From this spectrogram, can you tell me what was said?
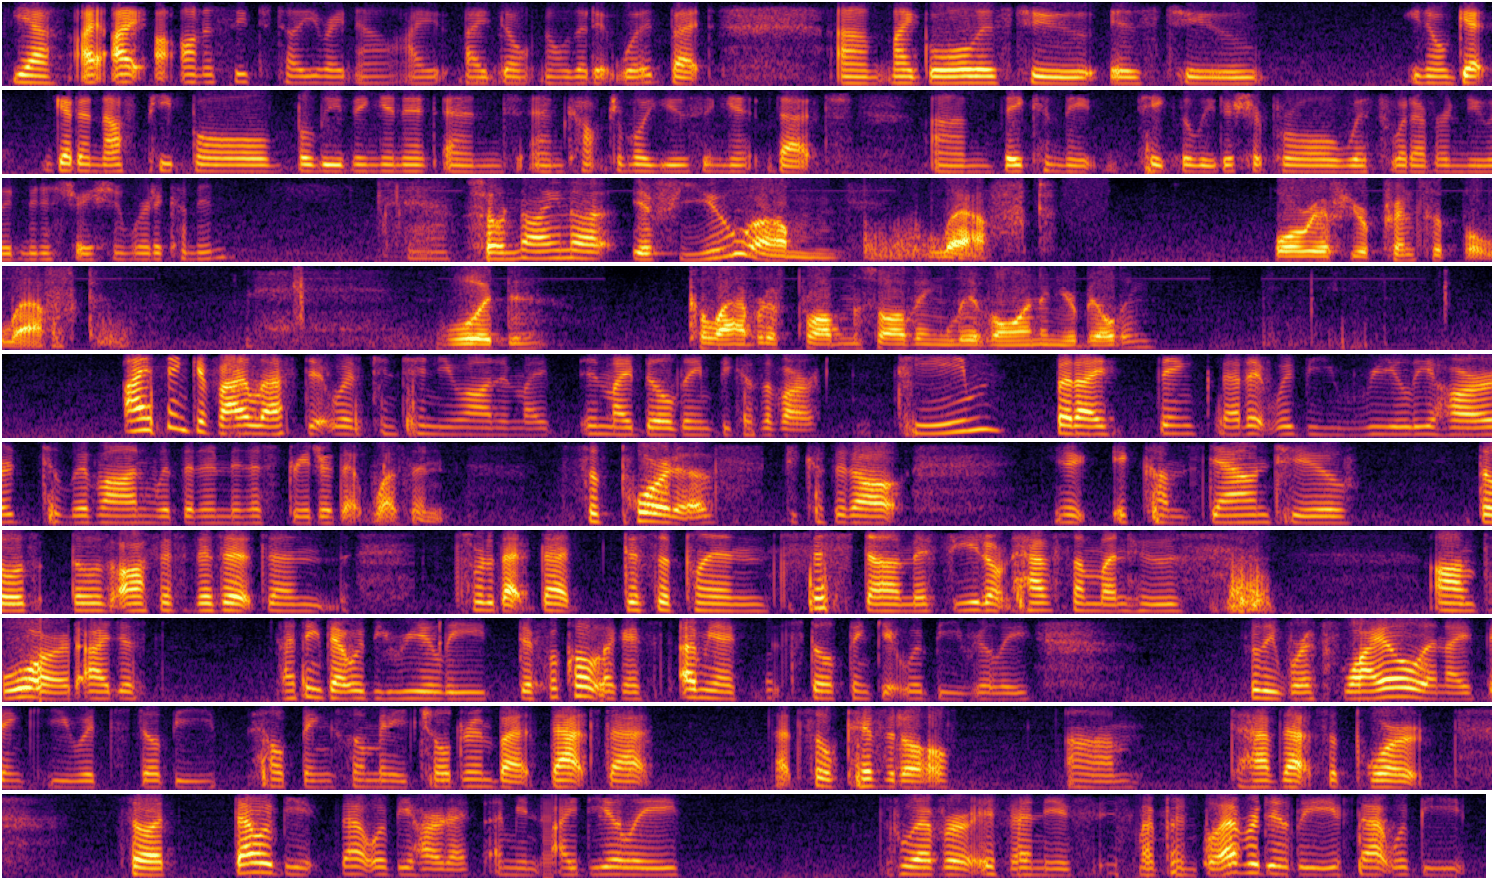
yeah, I, I honestly to tell you right now, I I don't know that it would, but um, my goal is to is to you know get get enough people believing in it and and comfortable using it that um, they can make, take the leadership role with whatever new administration were to come in. So Nina, if you um left or if your principal left, would collaborative problem solving live on in your building? I think if I left it would continue on in my in my building because of our team, but I think that it would be really hard to live on with an administrator that wasn't supportive because it all you know, it comes down to those those office visits and sort of that that discipline system if you don't have someone who's on board i just i think that would be really difficult. Like i i mean i still think it would be really really worthwhile and i think you would still be helping so many children but that's that that's so pivotal um to have that support. So it, that would be that would be hard. I, I mean ideally whoever, if any, if, if my principal ever did leave, that would be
